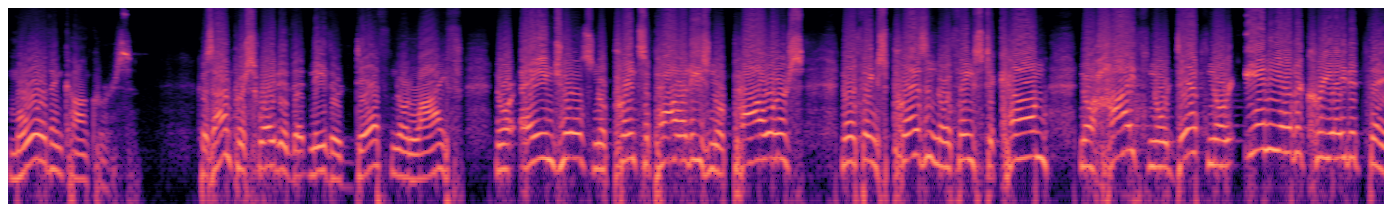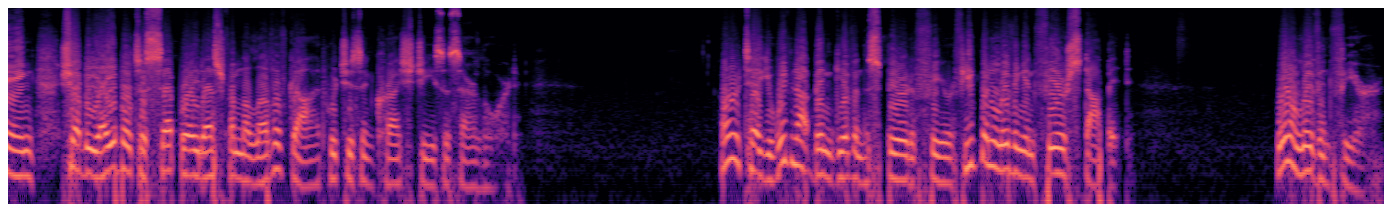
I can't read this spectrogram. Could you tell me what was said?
more than conquerors. Because I'm persuaded that neither death nor life, nor angels, nor principalities, nor powers, nor things present, nor things to come, nor height, nor depth, nor any other created thing shall be able to separate us from the love of God which is in Christ Jesus our Lord. I want to tell you, we've not been given the spirit of fear. If you've been living in fear, stop it. We don't live in fear.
